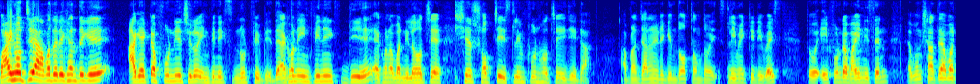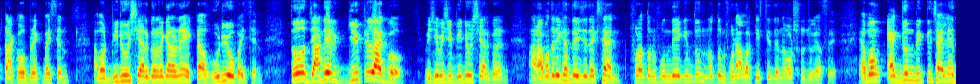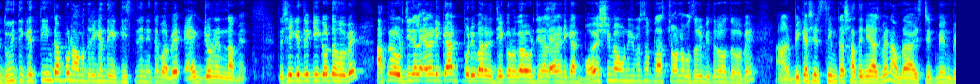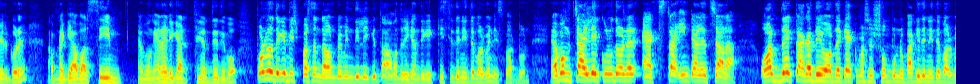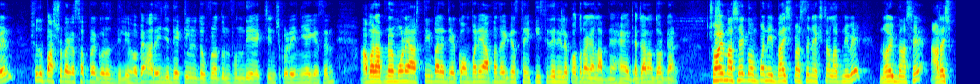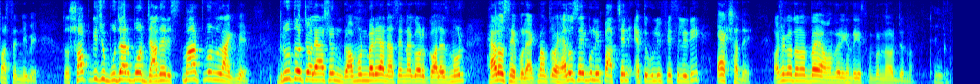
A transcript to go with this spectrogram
By হচ্ছে আমাদের এখান থেকে আগে একটা ফোন নিয়েছিল ইনফিনিক্স নোট ফিফটি তো। এখন ইনফিনিক্স দিয়ে এখন আবার নিল হচ্ছে বিশ্বের সবচেয়ে স্লিম ফোন হচ্ছে এই যেটা আপনারা জানেন এটা কিন্তু অত্যন্ত স্লিম একটি ডিভাইস তো এই ফোনটা বাই নিছেন এবং সাথে আবার টাকাও ব্রেক পাইছেন। আবার ভিডিও শেয়ার করার কারণে একটা হুডিও পাইছেন। তো যাদের গিফট লাগবে, বেশি বেশি ভিডিও শেয়ার করেন। আর আমাদের এখান থেকে যে দেখছেন, পুরাতন ফোন দিয়ে কিন্তু নতুন ফোন আবার কিস্তিতে নেওয়ার সুযোগ আছে। এবং একজন ব্যক্তি চাইলে দুই থেকে তিনটা ফোন আমাদের এখান থেকে কিস্তিতে নিতে পারবে একজনের নামে। তো সেই ক্ষেত্রে কি করতে হবে? আপনার অরিজিনাল এনআইডি কার্ড পরিবারের যে কোনো কারও অরিজিনাল এনআইডি কার্ড বয়স সীমা উনিশ বছর প্লাস চুয়ান্ন বছরের ভিতরে হতে হবে। আর বিকাশের সিমটা সাথে নিয়ে আসবেন, আমরা স্টেটমেন্ট বের করে আপনাকে আবার সিম এবং এনআইডি কার্ড ফেরত দিয়ে দিব। পনেরো থেকে বিশ পার্সেন্ট ডাউন পেমেন্ট দিলেই কিন্তু আমাদের এখান থেকে কিস্তিতে নিতে পারবেন স্মার্টফোন এবং চাইলে কোনো ধরনের এক্সট্রা ইন্টারনেট ছাড়া অর্ধেক টাকা দিয়ে অর্ধেক এক মাসের সম্পূর্ণ বাকিতে নিতে পারবেন। শুধু পাঁচশো টাকা সফটওয়্যার খরচ দিলেই হবে। আর এই যে দেখলেন তো পুরাতন ফোন দিয়ে এক্সচেঞ্জ করে নিয়ে গেছেন। আবার আপনার মনে আসতেই পারে যে কোম্পানি আপনাদের কাছ থেকে কিস্তিতে নিলে কত টাকা লাভ নেয়? হ্যাঁ এটা জানা দরকার। ছয় মাসে কোম্পানি বাইশ পার্সেন্ট এক্সট্রা লাভ নেবে, নয় মাসে আড়াইশ পার্সেন্ট নেবে। তো সব কিছু বোঝার পর যাদের স্মার্টফোন লাগবে, দ্রুত চলে আসুন ব্রাহ্মণবাড়িয়া নাসিরনগর কলেজ মোড়। হ্যালো সেবুল একমাত্র হ্যালো সেবুলই পাচ্ছেন এতগুলি ফেসিলিটি একসাথে। অসংখ্য ধন্যবাদ ভাই আমাদের এখান থেকে স্মার্টফোন নেওয়ার জন্য। Thank you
